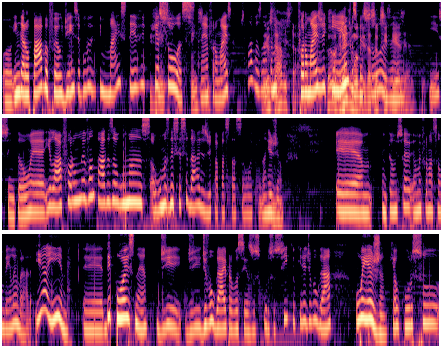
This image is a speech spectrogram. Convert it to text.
ó, em Garopaba foi a audiência pública que mais teve Gente, pessoas, sim, né? sim. Foram mais, estavas lá Eu também. estava, estava. Foram mais de Foi uma grande 500 mobilização pessoas, que se né? fez. é. Isso, então é e lá foram levantadas algumas algumas necessidades de capacitação aqui na região. É, então isso é, é uma informação bem lembrada. E aí é, depois, né, de, de divulgar para vocês os cursos FIC, eu queria divulgar o EJA, que é o curso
